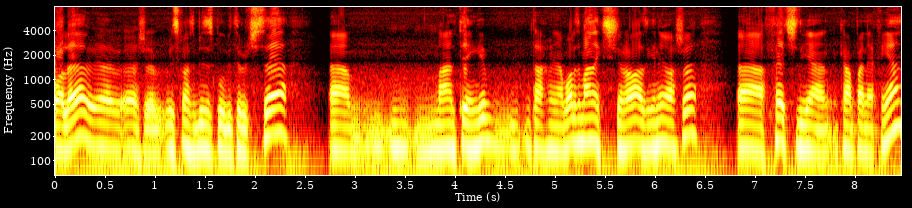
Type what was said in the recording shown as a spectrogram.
bola, o'sha Wisconsin Business School bitiruvchisi. A, m- man tengi taxminan bolasi, mana kichkinaroq ozgina yoshi Fetch degan kompaniya qilgan.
